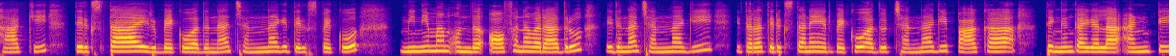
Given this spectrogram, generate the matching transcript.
ಹಾಕಿ ತಿರುಗಿಸ್ತಾ ಇರಬೇಕು. ಅದನ್ನು ಚೆನ್ನಾಗಿ ತಿರುಗಿಸ್ಬೇಕು. ಮಿನಿಮಮ್ ಒಂದು ಆಫ್ ಆನ್ ಅವರ್ ಆದರೂ ಇದನ್ನು ಚೆನ್ನಾಗಿ ಈ ಥರ ತಿರುಗಿಸ್ತಾನೇ ಇರಬೇಕು. ಅದು ಚೆನ್ನಾಗಿ ಪಾಕ ತೆಂಗಿನಕಾಯಿಗೆಲ್ಲ ಅಂಟಿ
